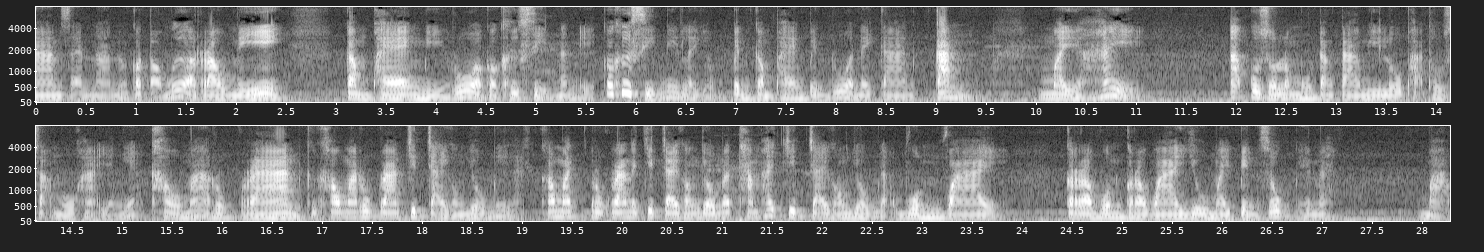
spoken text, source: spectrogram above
านแสนนานนั้นก็ต่อเมื่อเรามีกำแพงมีรั้วก็คือศีลนั่นเอง ก็คือศีลนี่แหละโยมเป็นกำแพงเป็นรั้วในการกั้น ไม่ให้ อกุศลมูลต่างๆ มีโลภะโทสะโมหะอย่างเงี้ยเข้ามารุกราน คือเข้ามารุกรานจิตใจของโยมนี่แหละ เข้ามารุกรานในจิตใจของโยมแล้วทำให้จิตใจของโยมเนี่ยวนวาย กระวนกระวายอยู่ไม่เป็นสุขเห็นไหมบาป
